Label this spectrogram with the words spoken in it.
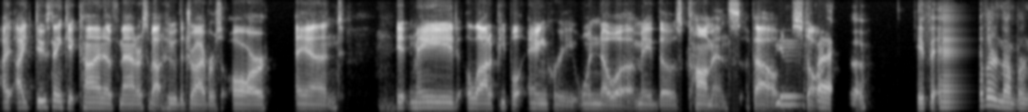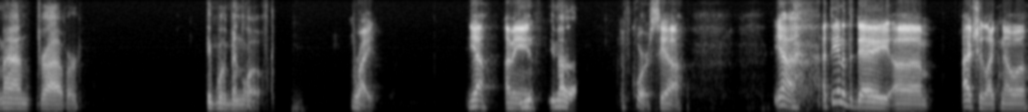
I I do think it kind of matters about who the drivers are, and it made a lot of people angry when Noah made those comments about In Starr. fact, though, if it had another number nine driver, it would have been loved. Right. Yeah. I You, mean, you know that. Of course, yeah. Yeah, at the end of the day, um, I actually like Noah.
